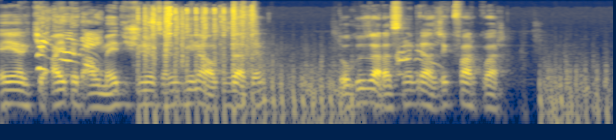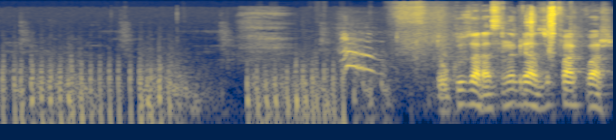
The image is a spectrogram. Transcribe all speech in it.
eğer ki iPad almayı düşünüyorsanız Mini 6 zaten 9 arasında birazcık fark var. Dokuz arasında birazcık fark var.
